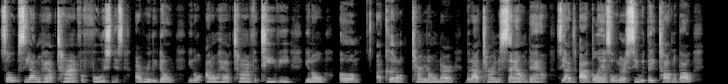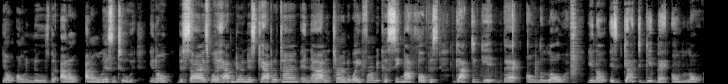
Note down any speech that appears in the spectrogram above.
So, see, I don't have time for foolishness. I really don't. You know, I don't have time for TV. You know, um, I cut on, turn it on there, but I turn the sound down See, I I glance over there and see what they talking about, you know, on the news, but I don't I don't listen to it. You know, besides what happened during this capital time, and now I done turned away from it because see, my focus got to get back on the Lord. You know, it's got to get back on the Lord.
